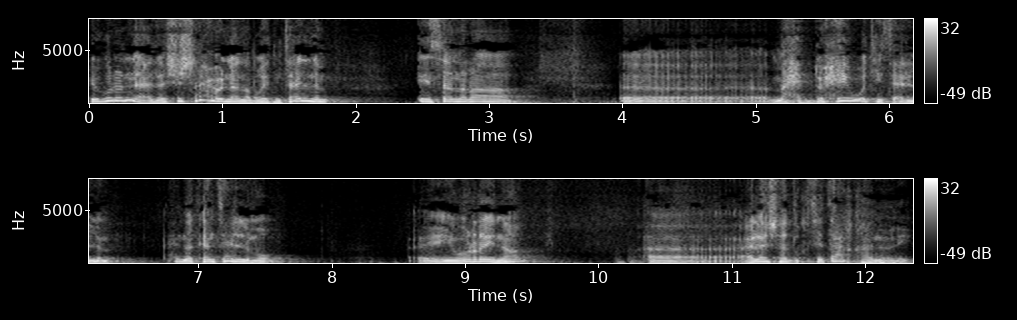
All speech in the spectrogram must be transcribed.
يقولوا لنا علاش؟ يشرحوا لنا أنا بغيت نتعلم. إنسان راه آه ما حدو حي تيتعلم حنا كنتعلموا. يورينا آه علاش هذا الاقتطاع قانوني؟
